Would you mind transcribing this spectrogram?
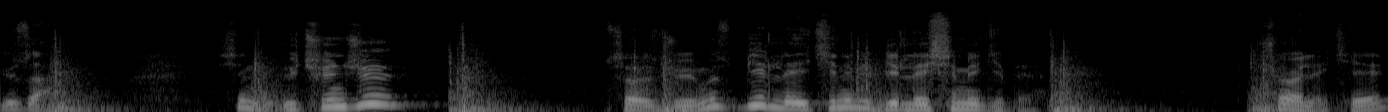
Güzel. Şimdi üçüncü sözcüğümüz bir ile ikinin bir birleşimi gibi. Şöyle ki.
